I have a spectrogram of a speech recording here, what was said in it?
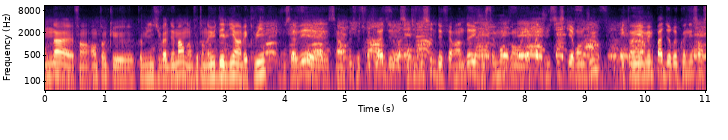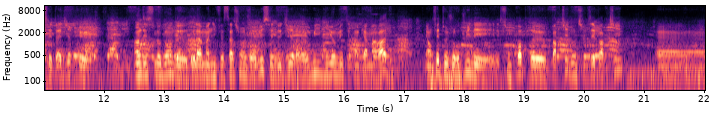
on a enfin, en tant que communiste du Val-de-Marne, en fait, on a eu des liens avec lui. Vous savez, c'est un peu ce truc-là, c'est difficile de faire un deuil justement quand il n'y a pas de justice qui est rendue et quand il n'y a même pas de reconnaissance. C'est-à-dire que un des slogans de, de la manifestation aujourd'hui, c'est de dire oui, Guillaume était un camarade. Et en fait, aujourd'hui, son propre parti dont il faisait partie euh,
